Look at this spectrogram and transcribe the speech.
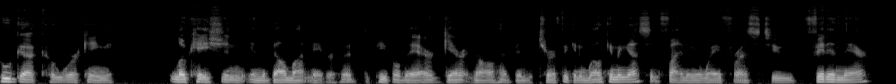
Hygge co-working location in the Belmont neighborhood. The people there, Garrett and all, have been terrific in welcoming us and finding a way for us to fit in there.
